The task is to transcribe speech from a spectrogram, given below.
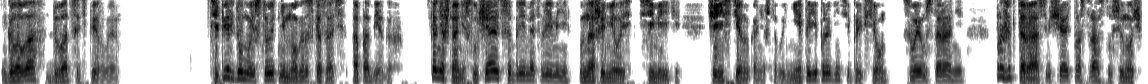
Глава двадцать первая Теперь, думаю, стоит немного рассказать о побегах. Конечно, они случаются время от времени в нашей милой семейке. Через стену, конечно, вы не перепрыгнете при всем своем старании. Прожектора освещают пространство всю ночь,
